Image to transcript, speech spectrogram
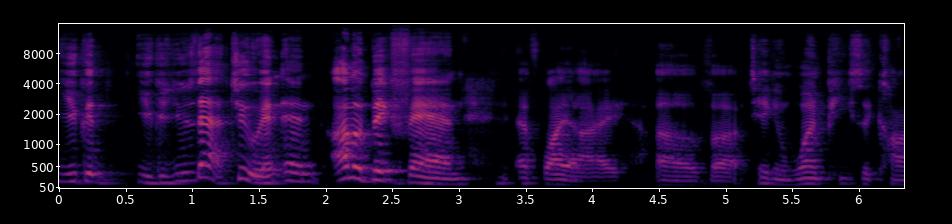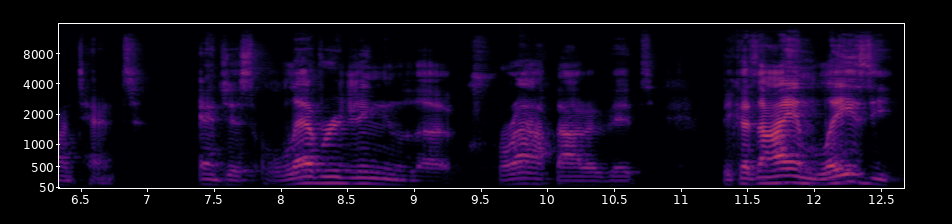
you could you could use that too. And and I'm a big fan, FYI, of uh, taking one piece of content and just leveraging the crap out of it because I am lazy.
